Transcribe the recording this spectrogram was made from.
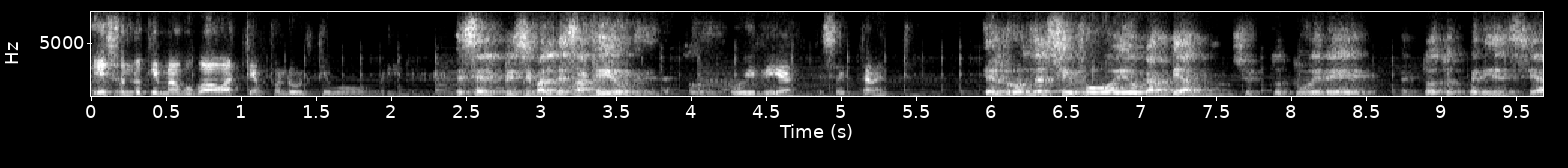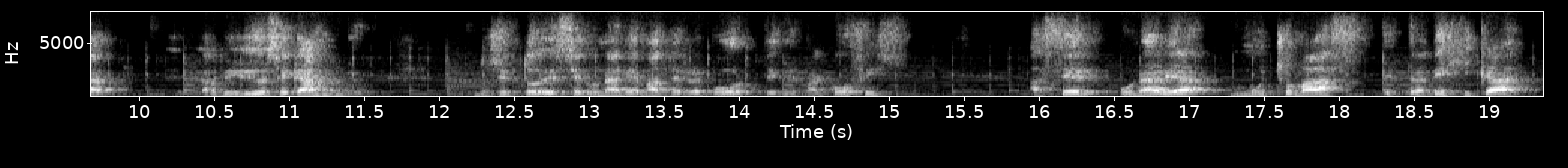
eso, es lo que me ha ocupado más tiempo en lo último. Es el principal desafío que tienes Hoy día, exactamente. El rol del CFO ha ido cambiando, ¿no es cierto? Tú eres, en toda tu experiencia, has vivido ese cambio, ¿no es cierto? De ser un área más de reporte y de back office a ser un área mucho más estratégica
